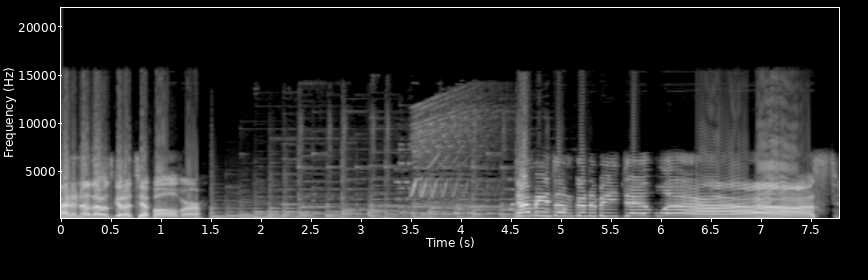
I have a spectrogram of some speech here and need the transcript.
I didn't know that was gonna tip over. That means I'm gonna be dead last!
